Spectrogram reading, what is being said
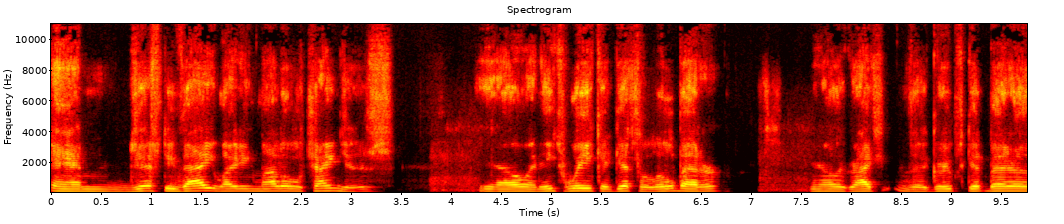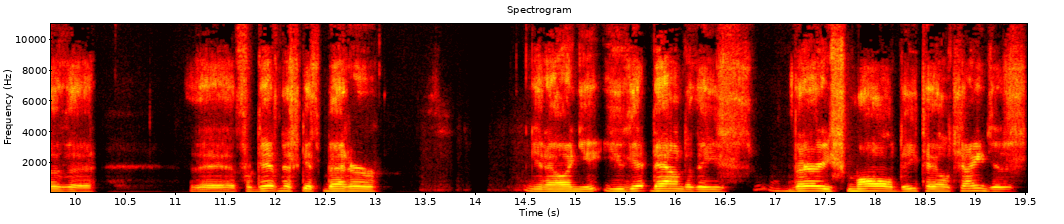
and just evaluating my little changes. You know, and each week it gets a little better. You know, the the groups get better, the the forgiveness gets better. You know, and you you get down to these very small detail changes.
